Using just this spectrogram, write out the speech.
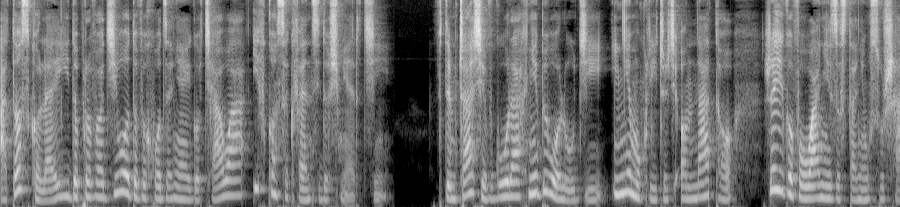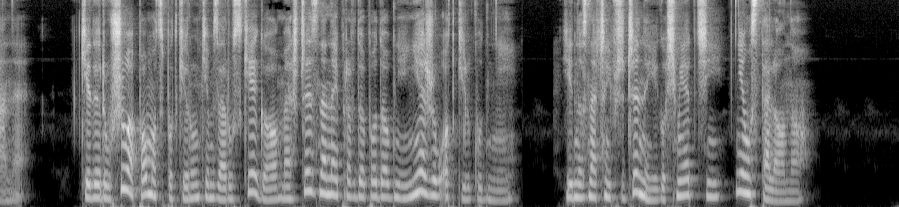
a to z kolei doprowadziło do wychłodzenia jego ciała i w konsekwencji do śmierci. W tym czasie w górach nie było ludzi i nie mógł liczyć on na to, że jego wołanie zostanie usłyszane. Kiedy ruszyła pomoc pod kierunkiem Zaruskiego, mężczyzna najprawdopodobniej nie żył od kilku dni. Jednoznacznej przyczyny jego śmierci nie ustalono.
